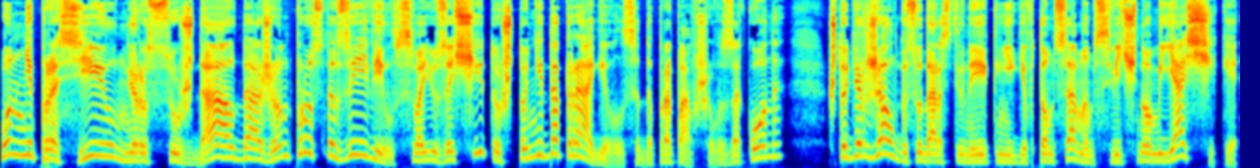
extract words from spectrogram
Он не просил, не рассуждал даже, он просто заявил в свою защиту, что не дотрагивался до пропавшего закона, что держал государственные книги в том самом свечном ящике,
